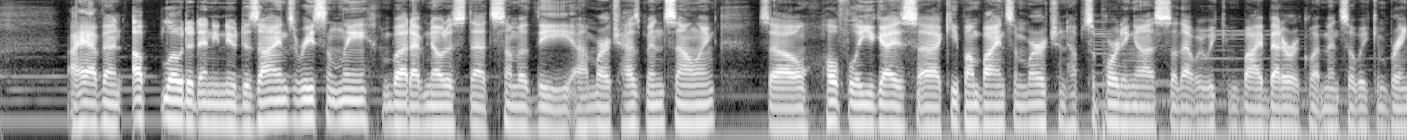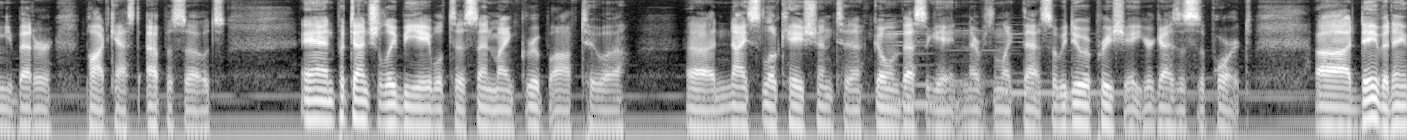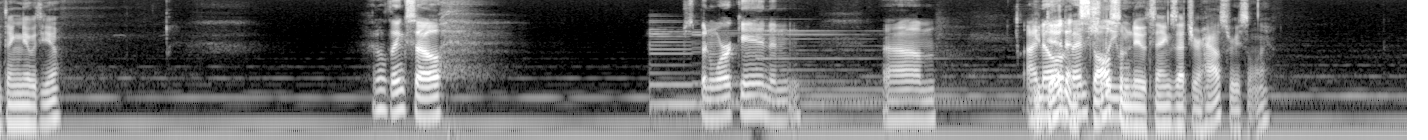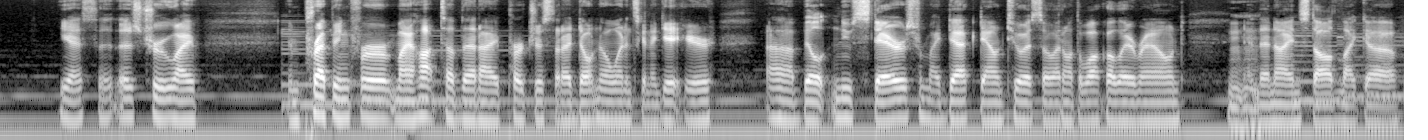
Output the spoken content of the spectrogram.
I haven't uploaded any new designs recently, but I've noticed that some of the uh, merch has been selling. So hopefully you guys uh, keep on buying some merch and help supporting us so that way we can buy better equipment so we can bring you better podcast episodes and potentially be able to send my group off to a a nice location to go investigate and everything like that. So we do appreciate your guys' support. Uh, David, anything new with you? I don't think so. Just been working and um, I you know did install some new things at your house recently. Yes, that is true. I am prepping for my hot tub that I purchased that I don't know when it's gonna get here. Uh, built new stairs from my deck down to it, so I don't have to walk all the way around. Mhm. And then I installed like a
